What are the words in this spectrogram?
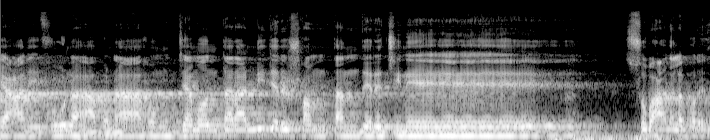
ইয়ারিফুনা আবনাহুম, যেমন তারা নিজের সন্তানদের চিনে। সুবহানাল্লাহ বলেন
